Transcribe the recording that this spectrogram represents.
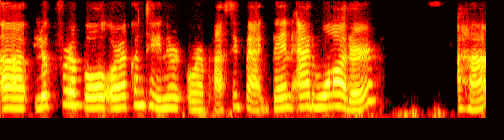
uh, look for a bowl or a container or a plastic bag. Then add water. Uh-huh.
